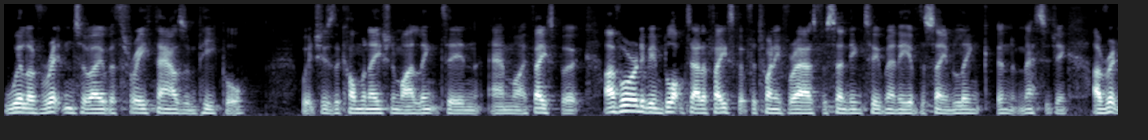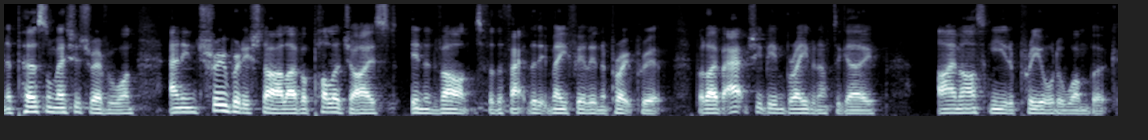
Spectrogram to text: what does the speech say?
will have written to over 3,000 people which is the combination of my LinkedIn and my Facebook. I've already been blocked out of Facebook for 24 hours for sending too many of the same link and messaging. I've written a personal message to everyone, and in true British style, I've apologized in advance for the fact that it may feel inappropriate. But I've actually been brave enough to go, I'm asking you to pre-order one book.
